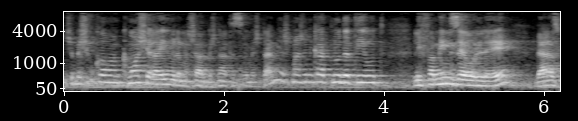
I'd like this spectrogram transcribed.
שבשוק ההון, כמו שראינו למשל בשנת 22, יש מה שנקרא תנודתיות. לפעמים זה עולה, ואז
